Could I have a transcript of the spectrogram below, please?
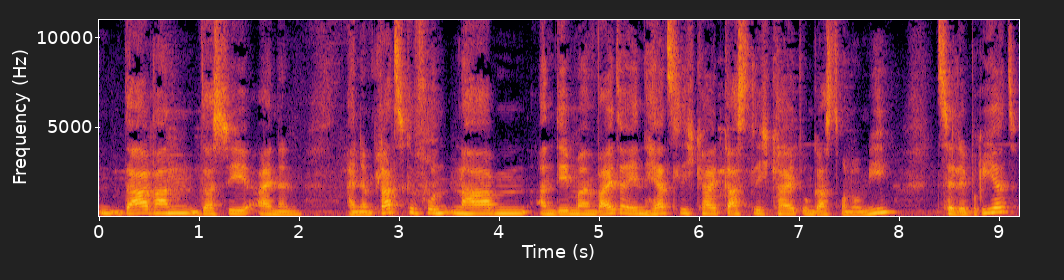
daran, dass sie einen einen Platz gefunden haben, an dem man weiterhin Herzlichkeit, Gastlichkeit und Gastronomie zelebriert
